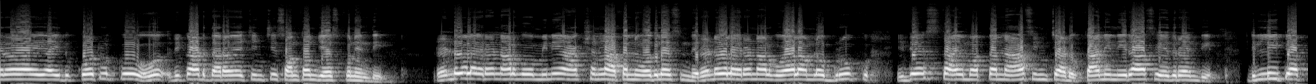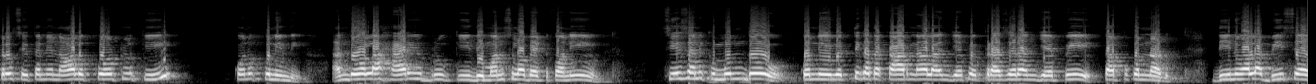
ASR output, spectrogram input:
ఇరవై ఐదు కోట్లకు రికార్డు ధర వెచ్చించి సొంతం చేసుకునింది. రెండు వేల ఇరవై నాలుగు మినీ ఆక్షన్లో అతన్ని వదిలేసింది. రెండు వేల ఇరవై నాలుగు వేలంలో బ్రూక్ ఇదే స్థాయి మొత్తాన్ని ఆశించాడు కానీ నిరాశ ఎదురైంది. ఢిల్లీ క్యాపిటల్స్ ఇతన్ని నాలుగు కోట్లకి కొనుక్కునింది. అందువల్ల హ్యారీ బ్రూక్ ఇది మనసులో పెట్టుకొని సీజన్కి ముందు కొన్ని వ్యక్తిగత కారణాలు అని చెప్పి ప్రెజర్ అని చెప్పి తప్పుకున్నాడు. దీనివల్ల బీసీఐ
